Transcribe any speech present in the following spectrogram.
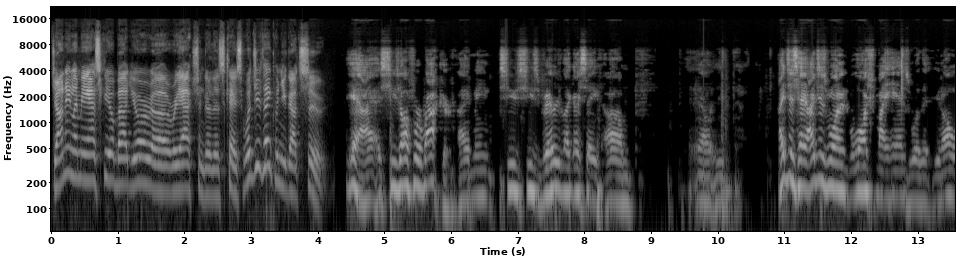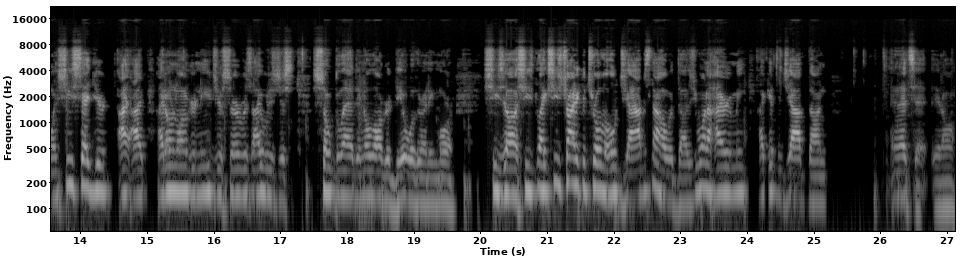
Johnny, let me ask you about your uh, reaction to this case. What did you think when you got sued? Yeah, I- she's off her rocker. I mean, she's she's very like I say, um, you know, I just had I just wanted to wash my hands with it. You know, when she said you're I I I don't longer need your service, I was just so glad to no longer deal with her anymore. She's uh she's like she's trying to control the whole job. It's not how it does. You want to hire me, I get the job done, and that's it. You know.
